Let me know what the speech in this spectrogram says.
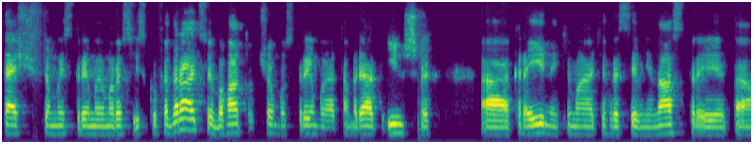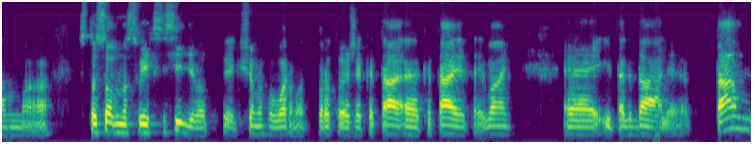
те, що ми стримуємо Російську Федерацію, багато в чому стримує там ряд інших е, країн, які мають агресивні настрої там стосовно своїх сусідів. От якщо ми говоримо про той же Китай, е, Китай, Тайвань е, і так далі, там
